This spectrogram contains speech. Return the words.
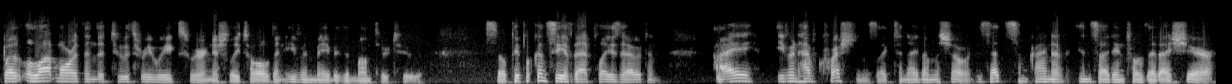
But a lot more than the two three weeks we were initially told, and even maybe the month or two. So people can see if that plays out, and I even have questions like tonight on the show. Is that some kind of inside info that I share?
